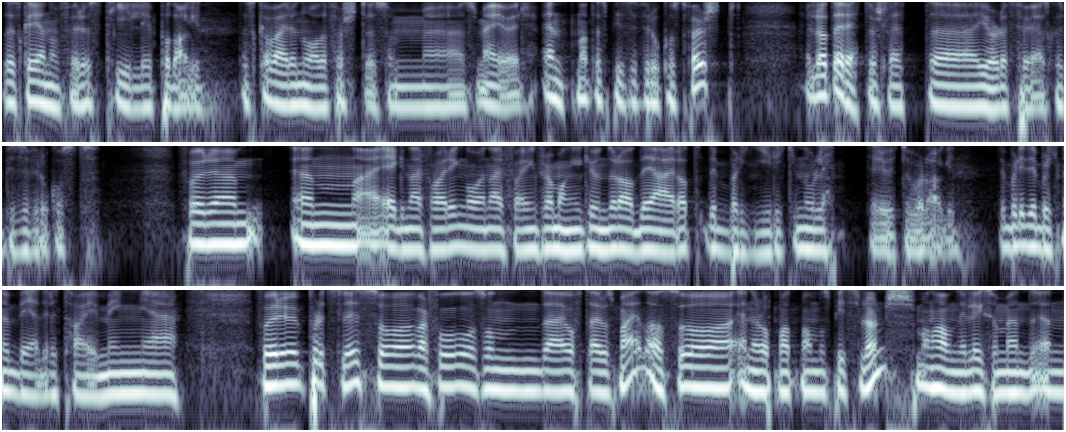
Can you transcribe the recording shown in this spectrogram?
Det skal gjennomføres tidlig på dagen. Det skal være noe av det første som, som jeg gjør. Enten at jeg spiser frokost først, eller at jeg rett og slett uh, gjør det før jeg skal spise frokost. For um, en egen erfaring og en erfaring fra mange kunder, da, det er at det blir ikke noe lettere utover dagen. Det blir, det blir, ikke noe bedre timing. Eh. For plutselig, så, i hvert fall sånn det er ofte er hos meg, da, så ender det opp med at man må spise lunsj. Man havner liksom i en, en,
